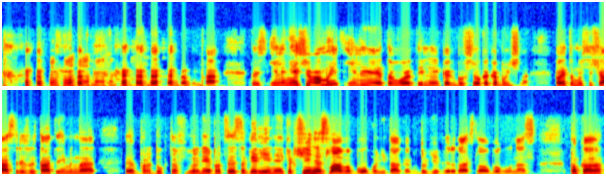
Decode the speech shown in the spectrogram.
То есть или нечего мыть, или это вот, или как бы все как обычно. Поэтому сейчас результаты именно э, продуктов, вернее, процесса горения и копчения, слава богу, не так, как в других городах, слава богу, у нас пока,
